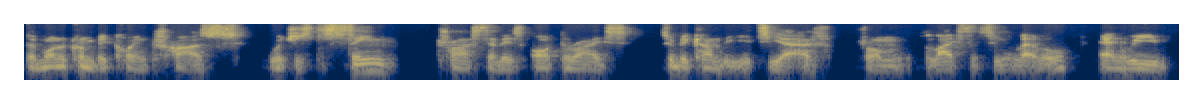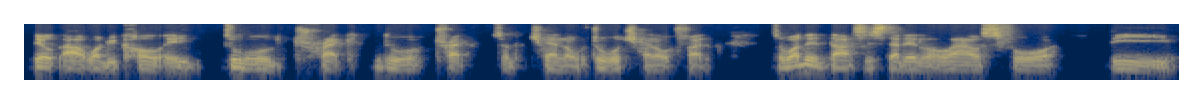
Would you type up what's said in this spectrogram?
the monochrome Bitcoin trust, which is the same trust that is authorized to become the ETF from the licensing level. And we built out what we call a dual track, dual track sort of channel, dual channel fund. So what it does is that it allows for the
